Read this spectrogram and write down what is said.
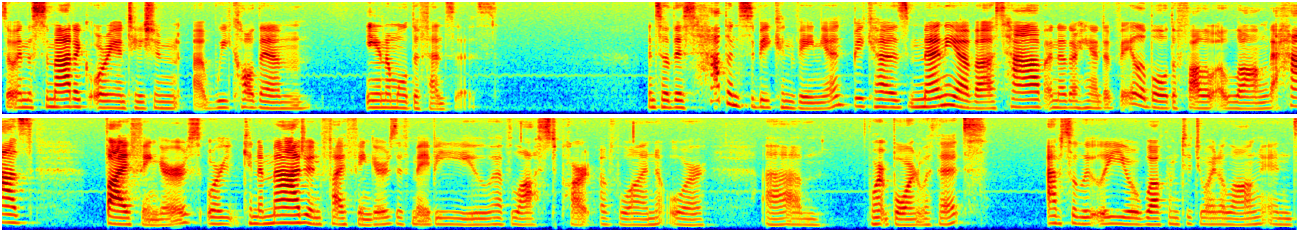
So, in the somatic orientation, uh, we call them animal defenses. And so, this happens to be convenient because many of us have another hand available to follow along that has five fingers, or you can imagine five fingers if maybe you have lost part of one or um, weren't born with it. Absolutely, you're welcome to join along and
